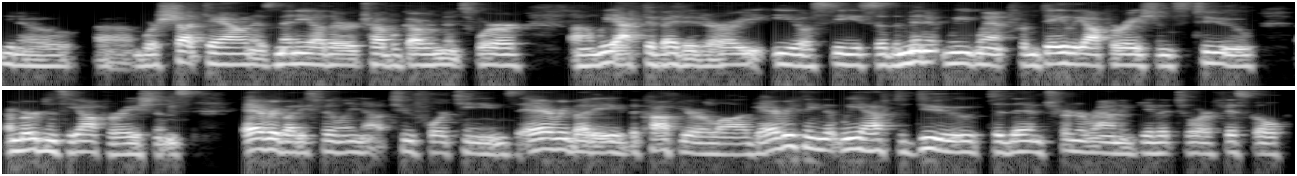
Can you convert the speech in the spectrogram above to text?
you know, uh, were shut down as many other tribal governments were. Um, we activated our EOC. So the minute we went from daily operations to emergency operations, everybody's filling out 214s everybody the copier log everything that we have to do to then turn around and give it to our fiscal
